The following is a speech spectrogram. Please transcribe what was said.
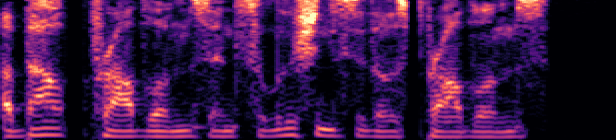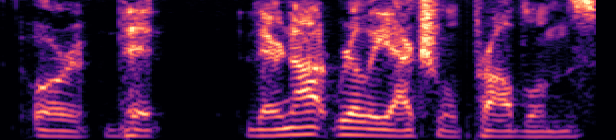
about problems and solutions to those problems, or that they're not really actual problems.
